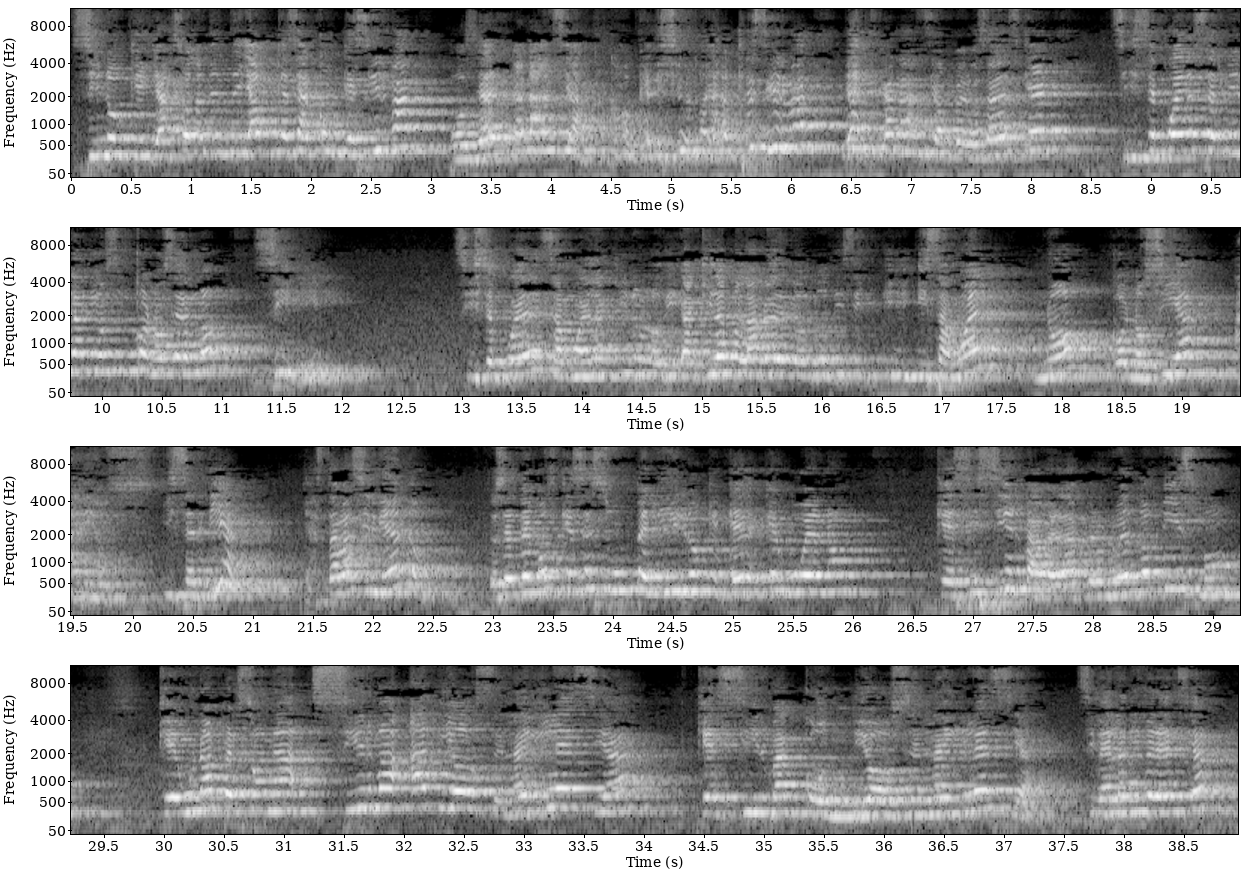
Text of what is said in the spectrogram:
sino que ya solamente ya aunque sea con que sirva, pues ya es ganancia, como que dice ya que sirva, ya es ganancia, pero ¿sabes qué? Si se puede servir a Dios sin conocerlo, sí, si se puede, Samuel aquí no lo dice, aquí la palabra de Dios nos dice, y, Samuel no conocía a Dios y servía, ya estaba sirviendo. Entonces vemos que ese es un peligro, que qué bueno que sí sirva, ¿verdad? Pero no es lo mismo que una persona sirva a Dios en la iglesia que sirva con Dios en la iglesia. ¿Si ven la diferencia?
